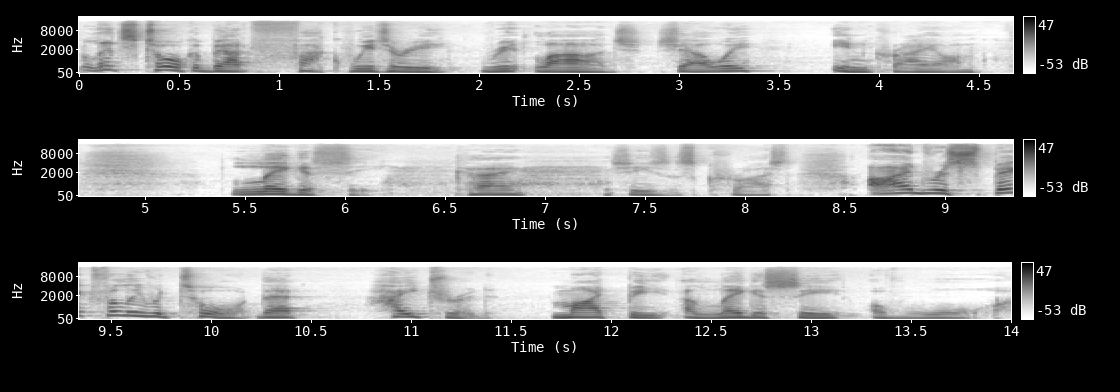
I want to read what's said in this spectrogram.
let's talk about fuckwittery writ large, shall we? In crayon. Legacy, okay? Jesus Christ. I'd respectfully retort that hatred might be a legacy of war.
